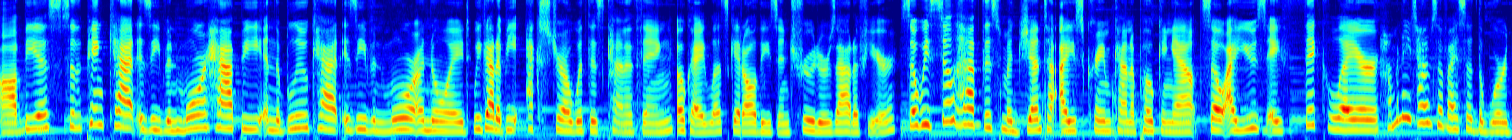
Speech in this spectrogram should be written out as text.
obvious. So the pink cat is even more happy and the blue cat is even more annoyed. We gotta be extra with this kind of thing. Okay, let's get all these intruders out of here. So we still have this magenta ice cream kind of poking out, so I used a thick layer. How many times have I said the word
